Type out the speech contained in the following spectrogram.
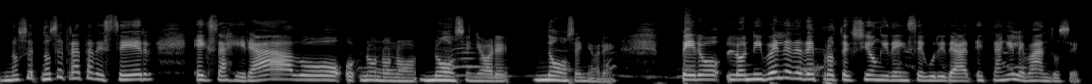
no, se, no se trata de ser exagerado. no, no, no, no, señores, no, señores. Pero los niveles de desprotección y de inseguridad están elevándose.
